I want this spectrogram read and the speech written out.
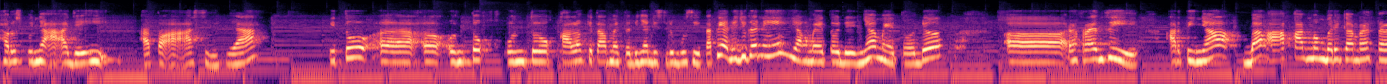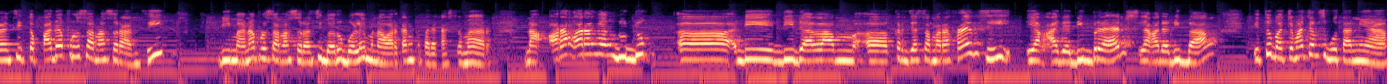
harus punya AAJI atau AASI ya itu eh, eh, untuk untuk kalau kita metodenya distribusi. Tapi ada juga nih yang metodenya metode eh, referensi. Artinya bank akan memberikan referensi kepada perusahaan asuransi di mana perusahaan asuransi baru boleh menawarkan kepada customer. Nah, orang-orang yang duduk eh, di di dalam eh, kerjasama referensi yang ada di branch, yang ada di bank, itu macam-macam sebutannya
